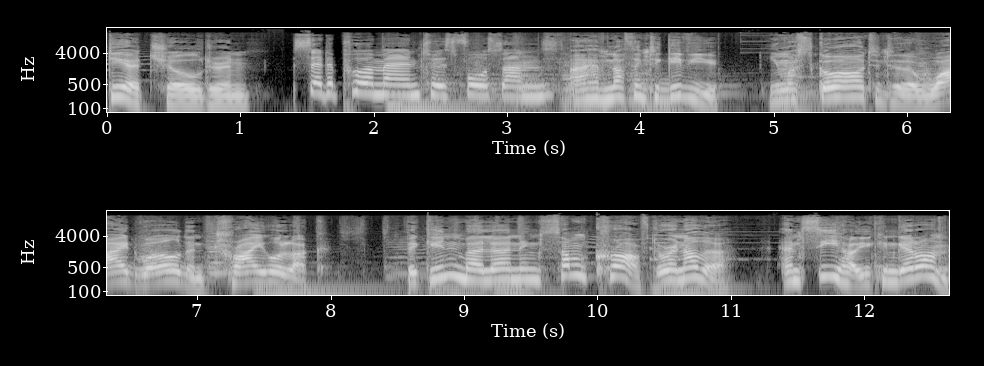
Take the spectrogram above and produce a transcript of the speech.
Dear children, Said a poor man to his four sons. I have nothing to give you. You must go out into the wide world and try your luck. Begin by learning some craft or another and see how you can get on.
